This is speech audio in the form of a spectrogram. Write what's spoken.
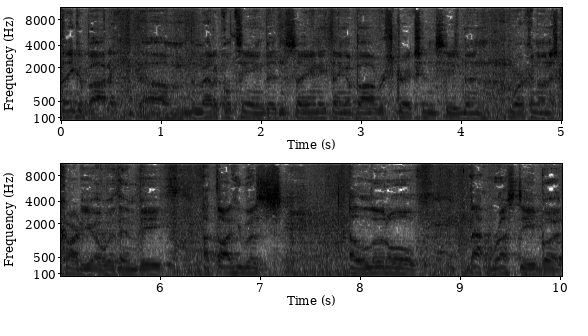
think about it. Um, the medical team didn't say anything about restrictions. He's been working on his cardio with MB. I thought he was a little not rusty, but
